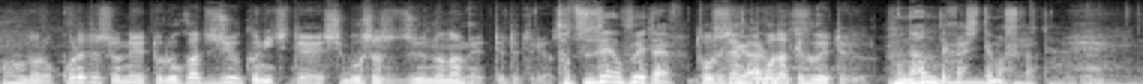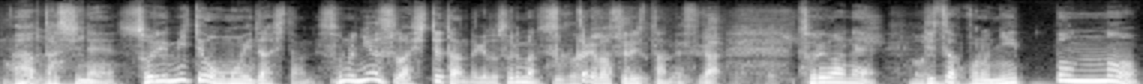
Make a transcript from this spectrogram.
あ、なんだろう、これですよね。えっと、6月19日で死亡者数17名って出てるやつ。突然増えた突然ここだけえ増えてる。なんでか知ってますか？私ねそれ見て思い出したんです。そのニュースは知ってたんだけどそれまですっかり忘れてたんですがそれはね実はこの日本の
